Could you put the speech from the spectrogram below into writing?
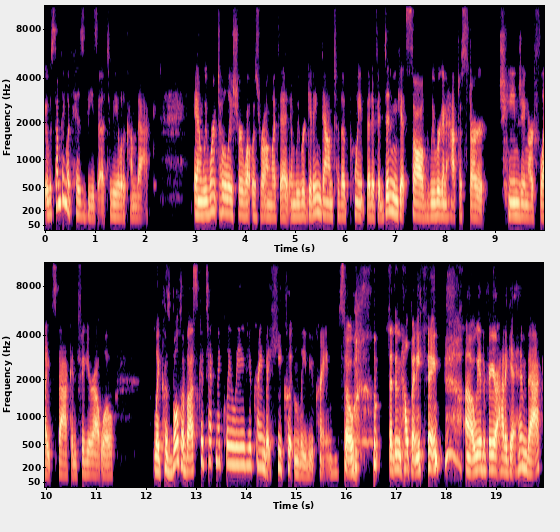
it was something with his visa to be able to come back. And we weren't totally sure what was wrong with it. And we were getting down to the point that if it didn't get solved, we were going to have to start changing our flights back and figure out well like because both of us could technically leave ukraine but he couldn't leave ukraine. So that didn't help anything. Uh, we had to figure out how to get him back.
